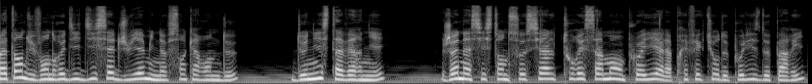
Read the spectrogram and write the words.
Matin du vendredi 17 juillet 1942, Denise Tavernier, jeune assistante sociale tout récemment employée à la préfecture de police de Paris,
